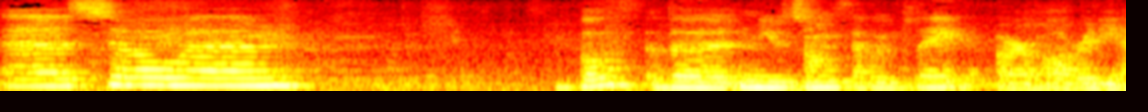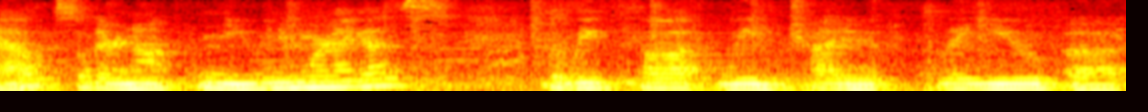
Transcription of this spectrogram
Uh, so, um, both the new songs that we played are already out, so they're not new anymore, I guess. But we thought we'd try to play you uh,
